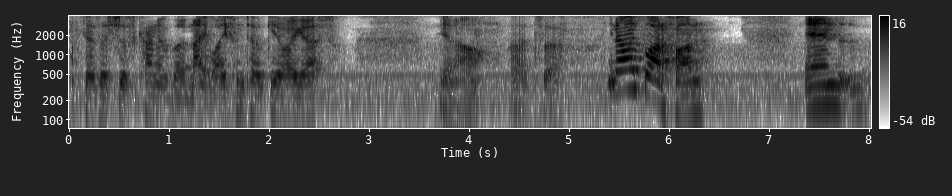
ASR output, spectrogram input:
Because it's just kind of the nightlife in Tokyo, I guess. You know, but, uh, you know, it's a lot of fun. And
